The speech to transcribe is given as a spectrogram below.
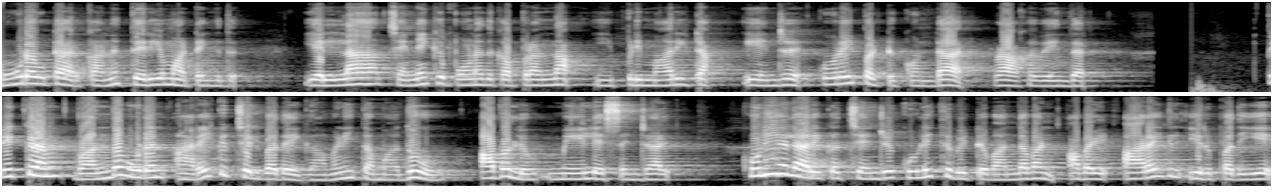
மூட் அவுட்டாக இருக்கான்னு தெரிய மாட்டேங்குது. எல்லாம் சென்னைக்கு போனதுக்கப்புறம் தான் இப்படி மாறிட்டான் என்று குறைப்பட்டு கொண்டார் ராகவேந்தர். விக்ரம் வந்தவுடன் அறைக்கு செல்வதை கவனித்த மது அவளும் மேலே சென்றாள். குளியல் அறைக்கு சென்று குளித்துவிட்டு வந்தவன் அவள் அறையில் இருப்பதையே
